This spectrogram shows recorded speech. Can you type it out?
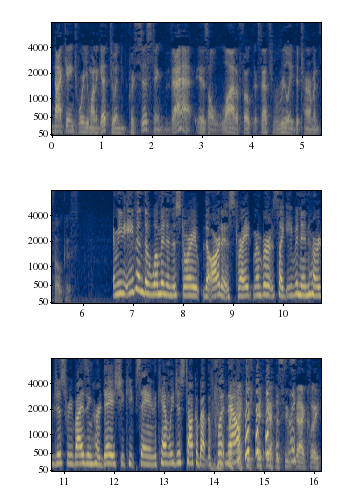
not getting to where you want to get to, and persisting. That is a lot of focus. That's really determined focus. I mean, even the woman in the story, the artist, right? Remember, it's like even in her just revising her day, she keeps saying, can't we just talk about the foot now? yes, like- exactly.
